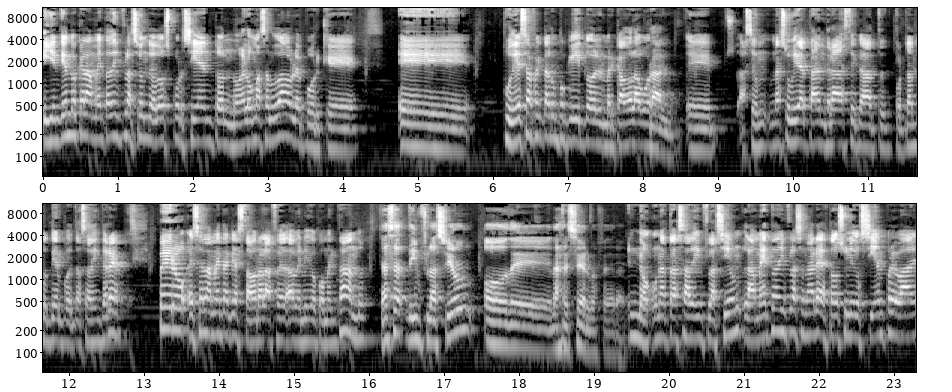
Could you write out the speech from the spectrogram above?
Y yo entiendo que la meta de inflación de 2% no es lo más saludable porque eh, pudiese afectar un poquito el mercado laboral. Eh, hacer una subida tan drástica por tanto tiempo de tasa de interés pero esa es la meta que hasta ahora la Fed ha venido comentando. ¿Tasa de inflación o de la Reserva Federal? No, una tasa de inflación. La meta inflacionaria de Estados Unidos siempre va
